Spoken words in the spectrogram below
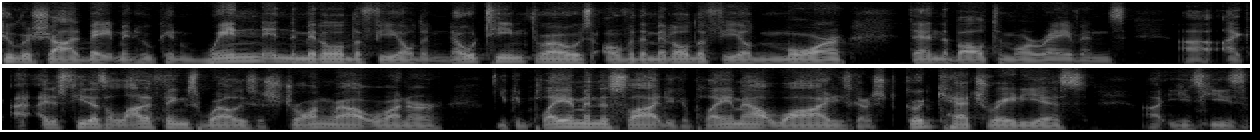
to Rashod Bateman, who can win in the middle of the field, and no team throws over the middle of the field more than the Baltimore Ravens. Uh, like I just he does a lot of things well. He's a strong route runner. You can play him in the slot. You can play him out wide. He's got a good catch radius. Uh, he's he's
